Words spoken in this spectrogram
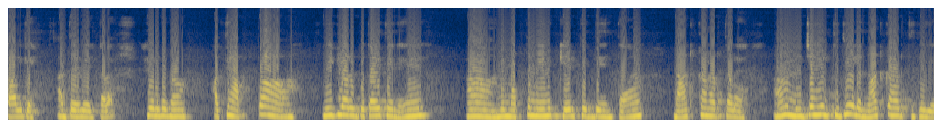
ಕಾಲ್ಗೆ ಅಂತ ಹೇಳಿ ಹೇಳ್ತಾಳೆ. ಹೇಳಿದಾಗ ಅತ್ತೆ ಅಪ್ಪ ಈಗ್ಲಾರು ಗೊತ್ತಾಯ್ತೇನೆ. ಆ ನಿಮ್ಮ ಅಪ್ಪನ ಏನು ಕೇಳ್ತಿದ್ದೆ ಅಂತ ನಾಟಕ ಆಡ್ತಾಳೆ. ಆ ನಿಜ ಹೇಳ್ತಿದ್ಯೋ ಇಲ್ಲ ನಾಟಕ ಆಡ್ತಿದ್ದೀವಿ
